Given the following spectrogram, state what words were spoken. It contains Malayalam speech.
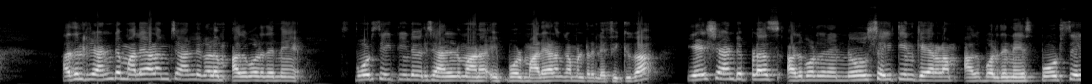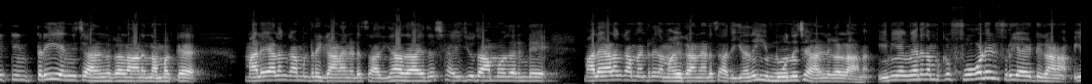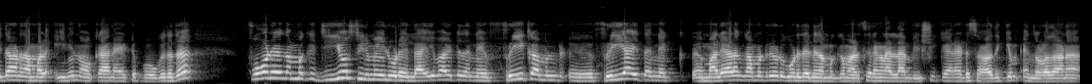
അതിൽ രണ്ട് മലയാളം ചാനലുകളും അതുപോലെ തന്നെ സ്പോർട്സ് എയ്റ്റീന്റെ ഒരു ചാനലുമാണ് ഇപ്പോൾ മലയാളം കമൻട്രി ലഭിക്കുക. ഏഷ്യാനെറ്റ് പ്ലസ് അതുപോലെ തന്നെ ന്യൂസ് എയ്റ്റീൻ കേരളം അതുപോലെ തന്നെ സ്പോർട്സ് എയ്റ്റീൻ ത്രീ എന്നീ ചാനലുകളാണ് നമുക്ക് മലയാളം കമൻട്രി കാണാനായിട്ട് സാധിക്കുന്നത്. അതായത് ഷൈജു ദാമോദരന്റെ മലയാളം കമൻട്രി നമുക്ക് കാണാനായിട്ട് സാധിക്കുന്നത് ഈ മൂന്ന് ചാനലുകളിലാണ് ഇനി എങ്ങനെ നമുക്ക് ഫോണിൽ ഫ്രീ ആയിട്ട് കാണാം? ഇതാണ് നമ്മൾ ഇനി നോക്കാനായിട്ട് പോകുന്നത്. ഫോണിൽ നമുക്ക് ജിയോ സിനിമയിലൂടെ ലൈവായിട്ട് തന്നെ ഫ്രീ കമൻട്രി ഫ്രീ ആയി തന്നെ മലയാളം കമൻട്രിയോട് കൂടി തന്നെ നമുക്ക് മത്സരങ്ങളെല്ലാം വീക്ഷിക്കാനായിട്ട് സാധിക്കും എന്നുള്ളതാണ്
